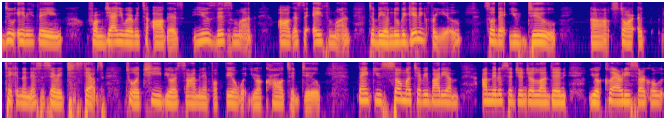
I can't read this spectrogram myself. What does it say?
do anything from january to august use this month August, the eighth month, to be a new beginning for you so that you do uh, start uh, taking the necessary steps to achieve your assignment and fulfill what you're called to do. Thank you so much, everybody. I'm, I'm Minister Ginger London, your Clarity Circle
